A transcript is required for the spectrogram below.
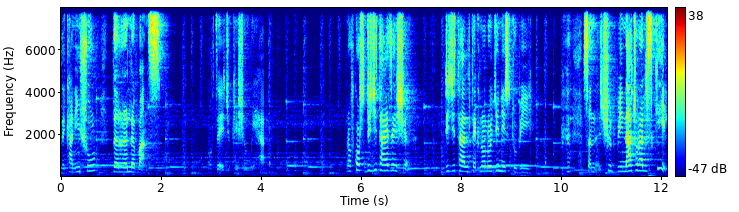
they can ensure the relevance of the education we have. And of course, digitization. Digital technology needs to be, should be natural skill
